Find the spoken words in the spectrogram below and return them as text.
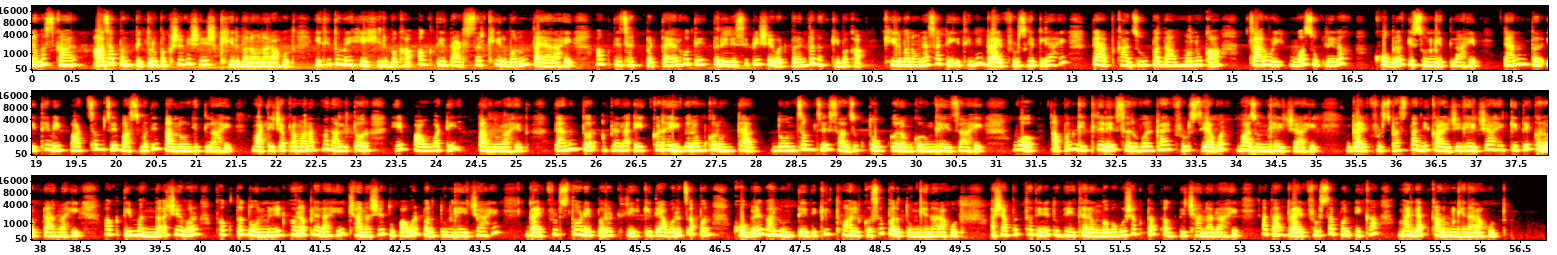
नमस्कार आज आपण पितृपक्ष विशेष खीर बनवणार आहोत. इथे तुम्ही ही खीर बघा. अगदी दाटसर खीर बनवून तयार आहे. अगदी झटपट तयार होते तरी रेसिपी शेवटपर्यंत नक्की बघा. खीर बनवण्यासाठी इथे मी ड्रायफ्रुट्स घेतले आहे. त्यात काजू बदाम मनुका चारोळी व सुकलेलं खोबरं किसून घेतलं आहे. त्यानंतर इथे मी पाच चमचे बासमती तांदूळ घेतला आहे. वाटीच्या प्रमाणात म्हणाल तर हे पाववाटी तांदूळ आहेत. त्यानंतर आपल्याला एक कढई गरम करून त्यात दोन चमचे साजूक तूप गरम करून घ्यायचं आहे व आपण घेतलेले सर्व ड्रायफ्रुट्स यावर भाजून घ्यायचे आहे. ड्रायफ्रुट्स भाजताना काळजी घ्यायची आहे की ते करपणार नाही. अगदी मंद आचेवर फक्त दोन मिनिटभर आपल्याला हे छान असे तुपावर परतून घ्यायचे आहे. ड्रायफ्रुट्स थोडे परतले की त्यावरच आपण खोबरे घालून ते देखील हलकंसं परतून घेणार आहोत. अशा पद्धतीने तुम्ही इथे रंग बघू शकतात. अगदी छान आला आहे. आता ड्रायफ्रुट्स आपण एका भांड्यात काढून घेणार आहोत.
